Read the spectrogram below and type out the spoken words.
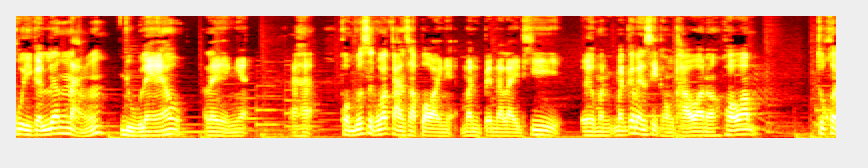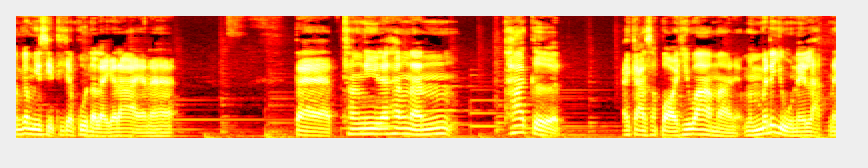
คุยกันเรื่องหนังอยู่แล้วอะไรอย่างเงี้ยนะฮะ ผมรู้สึกว่าการสปอยเนี่ยมันเป็นอะไรที่เออมันมันก็เป็นสิทธิ์ของเขาอะเนาะเพราะว่าทุกคนก็มีสิทธิ์ที่จะพูดอะไรก็ได้นะฮะแต่ทั้งนี้และทั้งนั้นถ้าเกิดไอการสปอยที่ว่ามาเนี่ยมันไม่ได้อยู่ในหลักใน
